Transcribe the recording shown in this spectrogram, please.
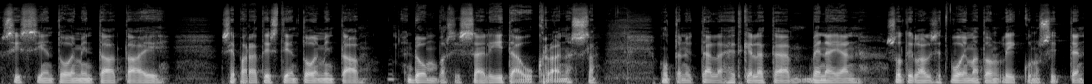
sissien toimintaa tai separatistien toimintaa Donbasissa eli Itä-Ukrainassa. Mutta nyt tällä hetkellä tämä Venäjän sotilaalliset voimat on liikkunut sitten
